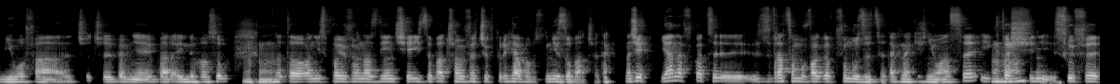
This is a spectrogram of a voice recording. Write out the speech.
Miłosza, czy, czy pewnie parę innych osób, mhm. no to oni spojrzą na zdjęcie i zobaczą rzeczy, których ja po prostu nie zobaczę, tak? Znaczy, ja na przykład y, zwracam uwagę przy muzyce, tak, na jakieś niuanse i mhm. ktoś słyszy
